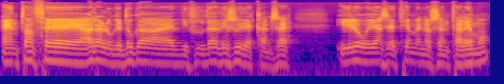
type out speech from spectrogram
Entonces, ahora lo que toca es disfrutar de eso y descansar. Y luego ya en septiembre nos sentaremos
